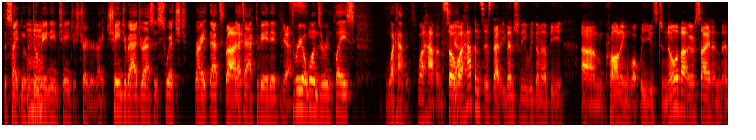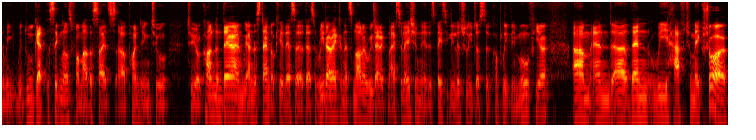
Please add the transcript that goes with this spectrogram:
the site move, Mm-hmm. a domain name change is triggered, right? Change of address is switched, right? That's Right. that's activated. Yes. 301s are in place. What happens? what happens. So Yeah. what happens is that eventually we're gonna be um, crawling what we used to know about your site, and, and we, we do get the signals from other sites uh, pointing to to your content there, and we understand okay, there's a there's a redirect, and it's not a redirect in isolation. It is basically literally just a completely move here, um, and uh, then we have to make sure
